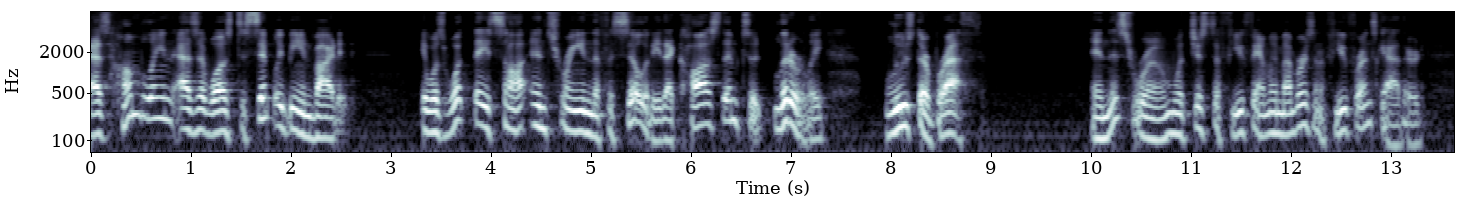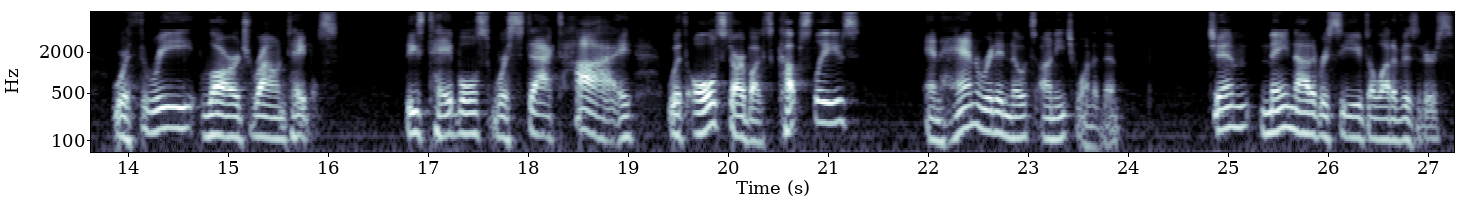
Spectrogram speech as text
as humbling as it was to simply be invited, it was what they saw entering the facility that caused them to literally lose their breath. In this room, with just a few family members and a few friends gathered, were three large round tables. These tables were stacked high with old Starbucks cup sleeves and handwritten notes on each one of them. Jim may not have received a lot of visitors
